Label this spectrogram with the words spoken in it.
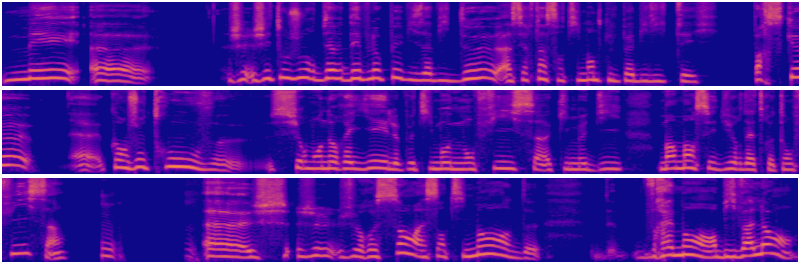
mais euh, j'ai toujours dé- développé vis-à-vis d'eux un certain sentiment de culpabilité. Parce que euh, quand je trouve euh, sur mon oreiller le petit mot de mon fils euh, qui me dit « Maman, c'est dur d'être ton fils Mm. euh, je, je- je ressens un sentiment de, de- vraiment ambivalent.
